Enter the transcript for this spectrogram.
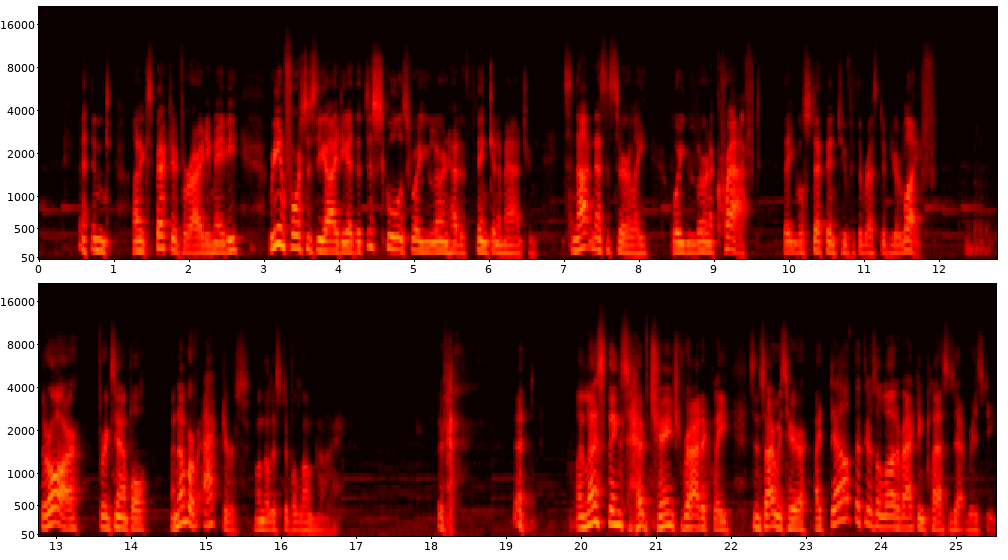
and unexpected variety maybe, reinforces the idea that this school is where you learn how to think and imagine. It's not necessarily where you learn a craft that you will step into for the rest of your life. There are, for example, a number of actors on the list of alumni. Unless things have changed radically since I was here, I doubt that there's a lot of acting classes at RISD.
